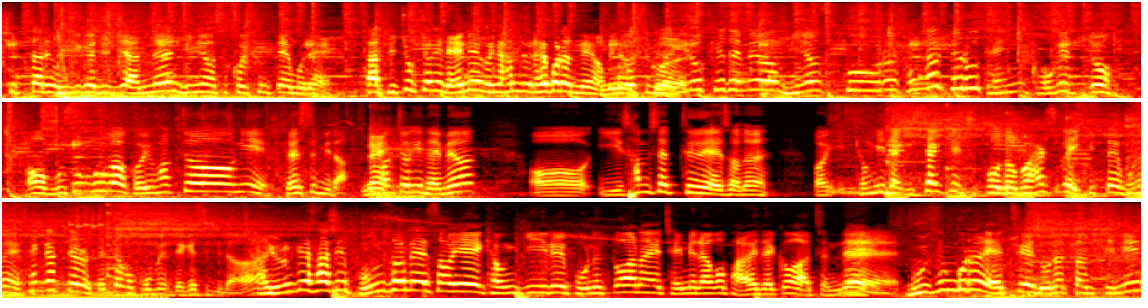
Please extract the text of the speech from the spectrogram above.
쉽사리 움직여주지 않는 민영 스쿨 팀 때문에 자, 뒤쪽 쪽에 4명 그냥 합류를 해버렸네요, 그렇습니다. 스쿨. 이렇게 되면 민현스쿨은 생각대로 된 거겠죠. 어, 무승부가 거의 확정이 됐습니다. 네. 확정이 되면 어, 이 3세트에서는 어, 이 경기장 익사이트 슈퍼더블 할 수가 있기 때문에 생각대로 됐다고 보면 되겠습니다. 아, 이런 게 사실 본선에서의 경기를 보는 또 하나의 재미라고 봐야 될 것 같은데 네. 무승부를 애초에 노렸던 팀인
